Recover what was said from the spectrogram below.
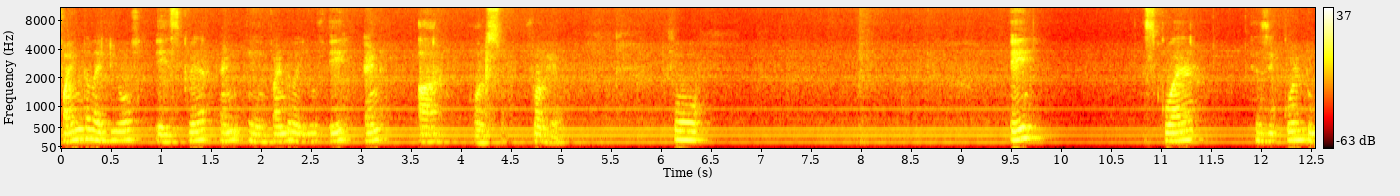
find the value of a square and uh, find the value of a and r also from here. So a square is equal to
